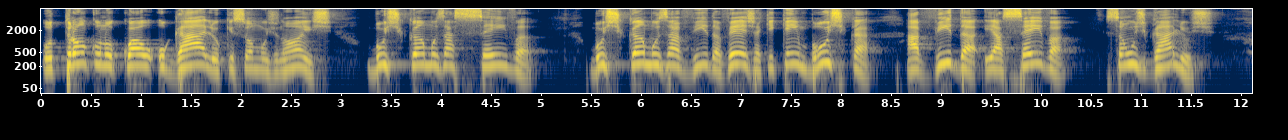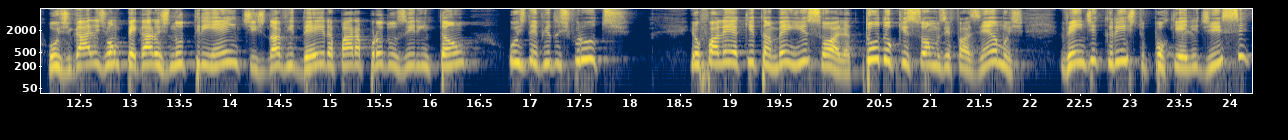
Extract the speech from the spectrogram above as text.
o tronco no qual o galho, que somos nós, buscamos a seiva, buscamos a vida. Veja que quem busca a vida e a seiva são os galhos. Os galhos vão pegar os nutrientes da videira para produzir então os devidos frutos. Eu falei aqui também isso, olha, tudo o que somos e fazemos vem de Cristo, porque ele disse:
